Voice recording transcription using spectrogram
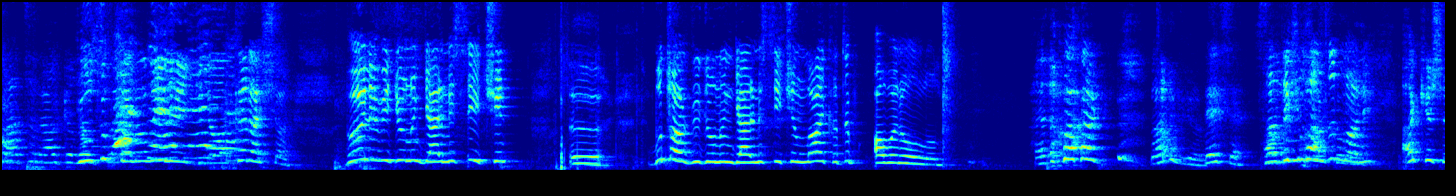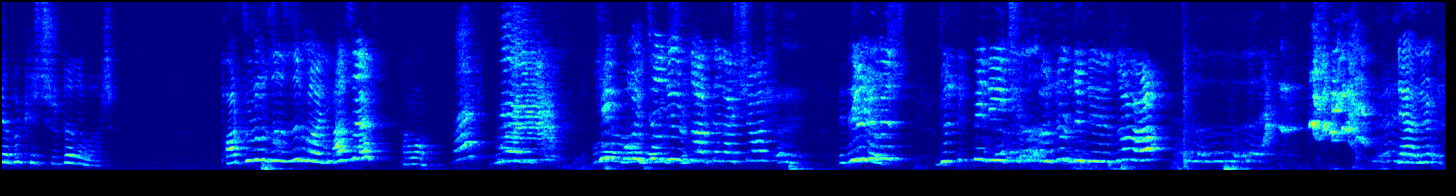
zaten arkadaşlar. YouTube kanalıyla ilgili arkadaşlar. Böyle videonun gelmesi için e, bu tarz videonun gelmesi için like atıp abone. Hadi bak. Ne yapıyorsun? Neyse. Sendeki hazır mı. Ali? Arkadaşlar bakın şurada da var. Parkurumuz hazır mı Ali? Hazır. Tamam. Checkpoint alıyoruz arkadaşlar. Günümüz gözükmediği için özür dileriz ama yani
